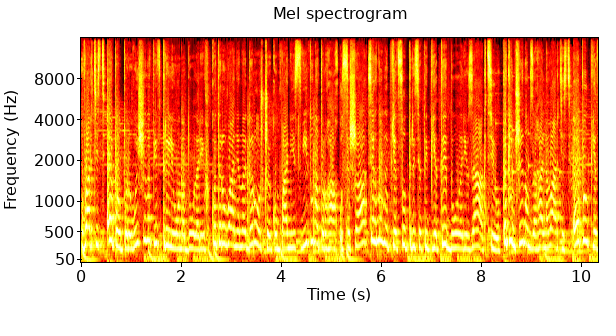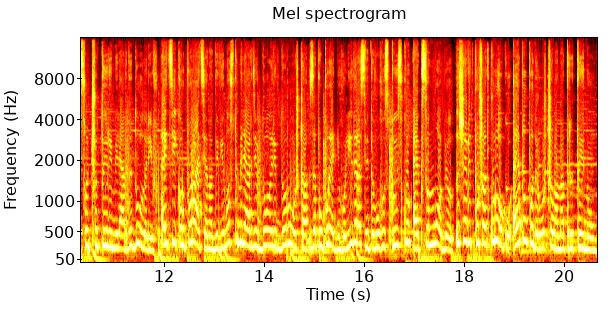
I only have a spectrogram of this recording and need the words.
Вартість Apple перевищила півтрильйона доларів. Котирування найдорожчої компанії світу на торгах у США сягнули 535 доларів за акцію. Таким чином, загальна вартість Apple 504 мільярди доларів. it корпорація на 90 мільярдів доларів дорожча за попереднього лідера світового списку ExxonMobil. Лише від початку року Apple подорожчала на третину.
